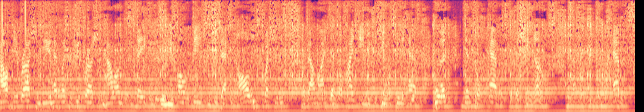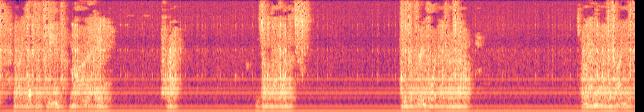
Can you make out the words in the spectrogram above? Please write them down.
How often do you brush? And do you have an electric toothbrush? And how long does it take? And do you follow the beats? And she's asking all these questions about my dental hygiene because she wants me to have good dental habits because she knows if I have dental habits, then I get to keep my dental habits. These are pretty important, it turns out. I mean, I don't like to try new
